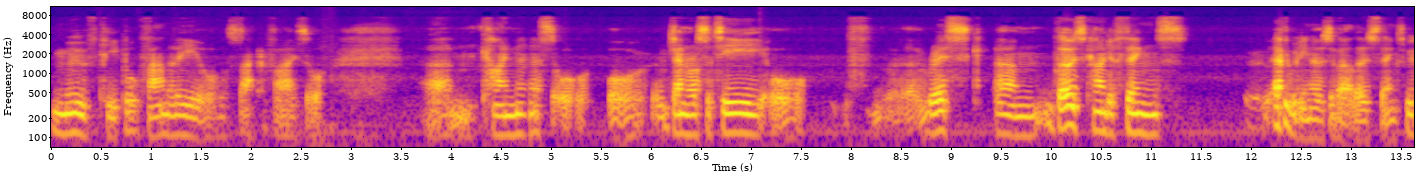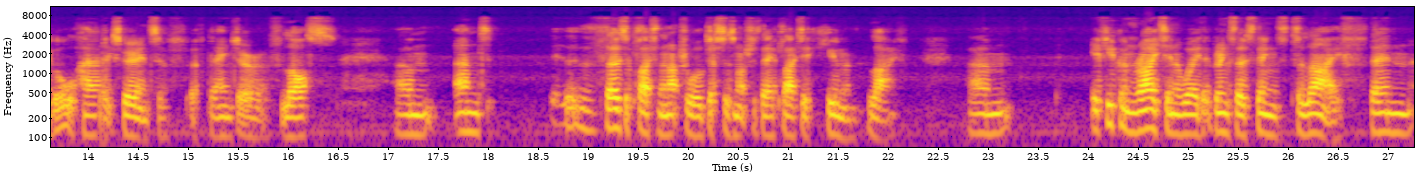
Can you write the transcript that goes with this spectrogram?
move people, family or sacrifice or um, kindness or, or generosity or uh, risk, um, those kind of things. Everybody knows about those things. We've all had experience of, of danger, of loss, um, and those apply to the natural world just as much as they apply to human life. Um, if you can write in a way that brings those things to life, then,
